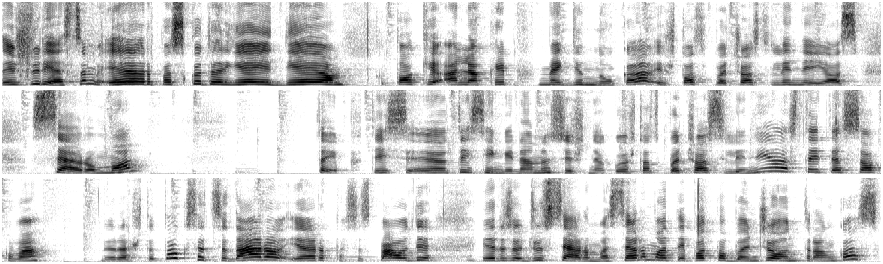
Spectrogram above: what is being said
tai žiūrėsim. Ir paskui dar jie įdėjo tokį ale kaip mėginuką iš tos pačios linijos serumo. Taip, teis, teisingai, nenusišneku. Iš tos pačios linijos tai tiesiog va, Ir aš tai toks atsidaro ir pasispaudė ir, žodžiu, serumas. Serumą taip pat pabandžiau ant rankos,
